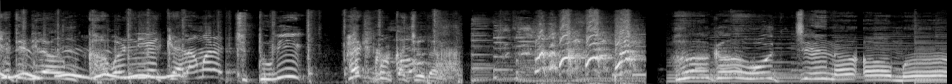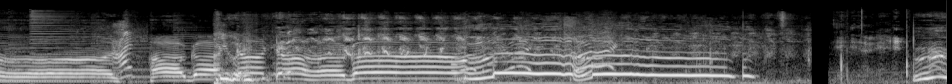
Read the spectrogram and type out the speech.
খেতে দিলাম খাবার নিয়ে খেলা মারাচ্ছ তুমি হ্যাট বোকা চোদা হাগা হচ্ছে না আমার। হাগা টাটা হাগা। হুম?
